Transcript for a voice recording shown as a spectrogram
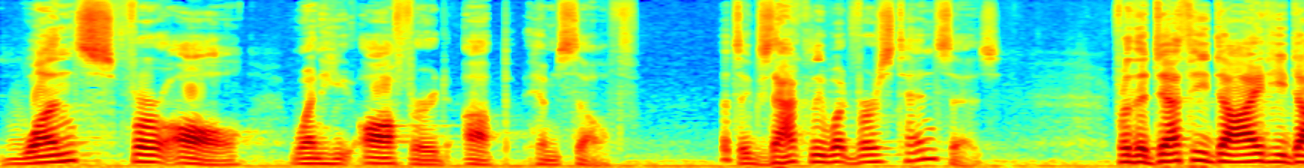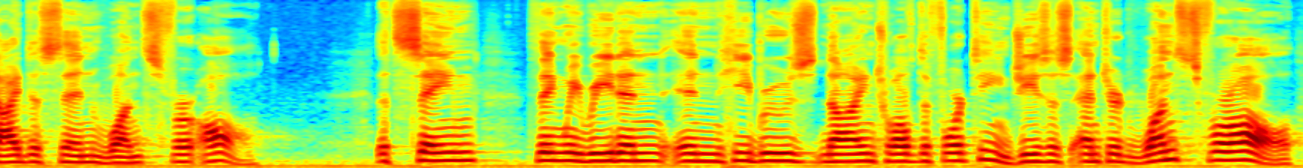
once for all when he offered up himself. That's exactly what verse 10 says. For the death he died, he died to sin once for all. That same thing we read in, in Hebrews 9 12 to 14. Jesus entered once for all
